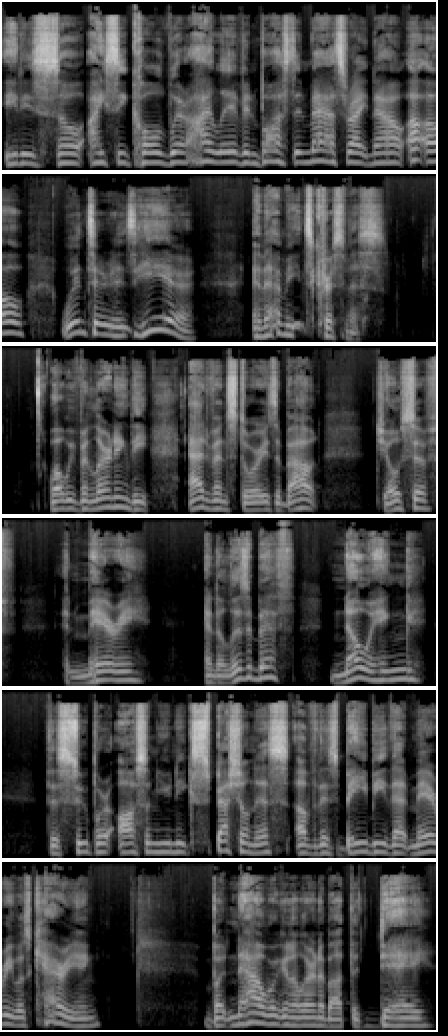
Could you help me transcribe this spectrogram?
It is so icy cold where I live in Boston, Mass right now. Uh oh, winter is here, and that means Christmas. Well, we've been learning the Advent stories about Joseph and Mary and Elizabeth, knowing the super awesome, unique specialness of this baby that Mary was carrying. But now we're going to learn about the day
